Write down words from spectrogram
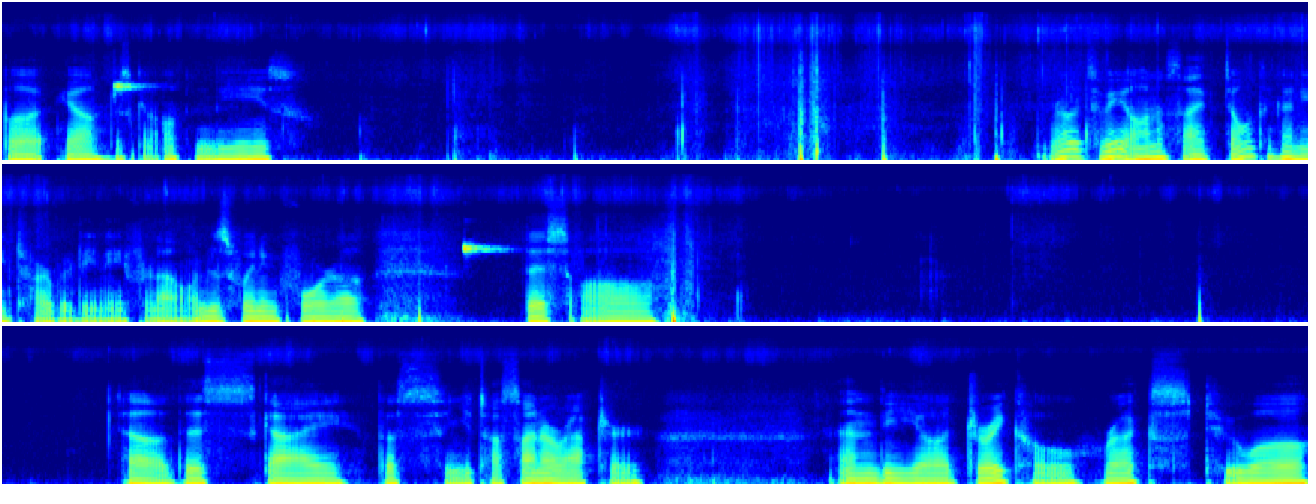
But yeah, I'm just gonna open these. Really, to be honest, I don't think I need Turbo DNA for now. I'm just waiting for uh, this uh, uh, this guy, this Utasinoraptor, and the uh, Draco Rex to uh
